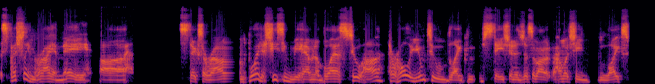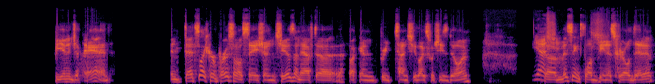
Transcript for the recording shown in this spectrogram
especially Mariah May uh sticks around. Boy, does she seem to be having a blast too, huh? Her whole YouTube like station is just about how much she likes being in Japan. And that's like her personal station. She doesn't have to fucking pretend she likes what she's doing. Yeah. The she, missing Club she, Venus girl didn't.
